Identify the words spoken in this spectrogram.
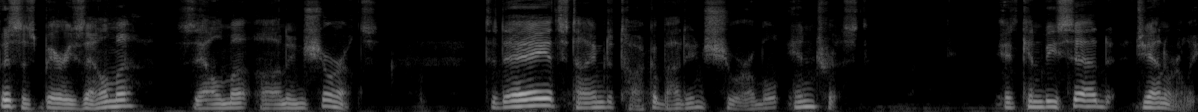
This is Barry Zalma, Zalma on Insurance. Today it's time to talk about insurable interest. It can be said generally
